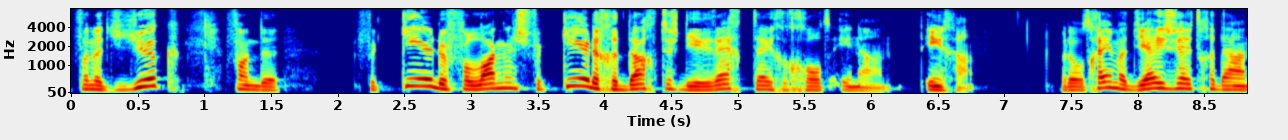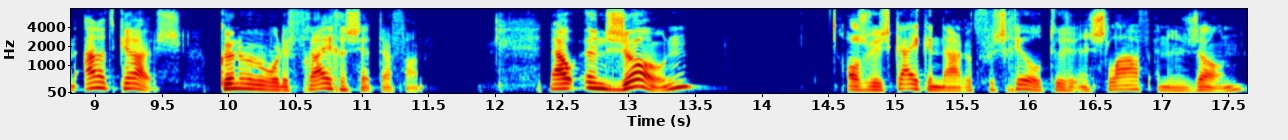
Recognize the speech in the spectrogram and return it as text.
van het juk van de verkeerde verlangens, verkeerde gedachten die recht tegen God ingaan. Maar door hetgeen wat Jezus heeft gedaan aan het kruis, kunnen we worden vrijgezet daarvan. Nou, een zoon, als we eens kijken naar het verschil tussen een slaaf en een zoon.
